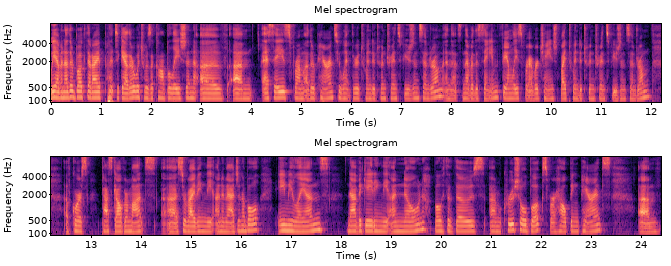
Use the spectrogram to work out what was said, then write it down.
We have another book that I put together, which was a compilation of um, essays from other parents who went through twin to twin transfusion syndrome, and that's never the same. Families forever changed by twin to twin transfusion syndrome. Of course, Pascal Vermont's uh, Surviving the Unimaginable, Amy Land's Navigating the Unknown, both of those um, crucial books for helping parents um,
